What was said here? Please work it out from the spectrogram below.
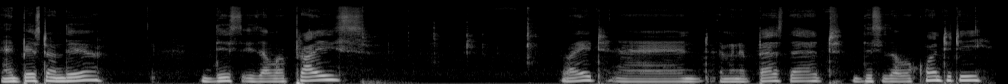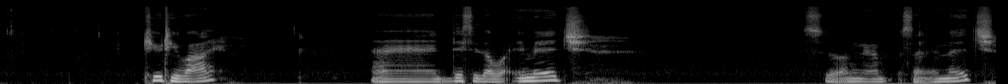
And paste on there. This is our price. Right? And I'm gonna pass that. This is our quantity. QTY and this is our image. So I'm gonna send image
